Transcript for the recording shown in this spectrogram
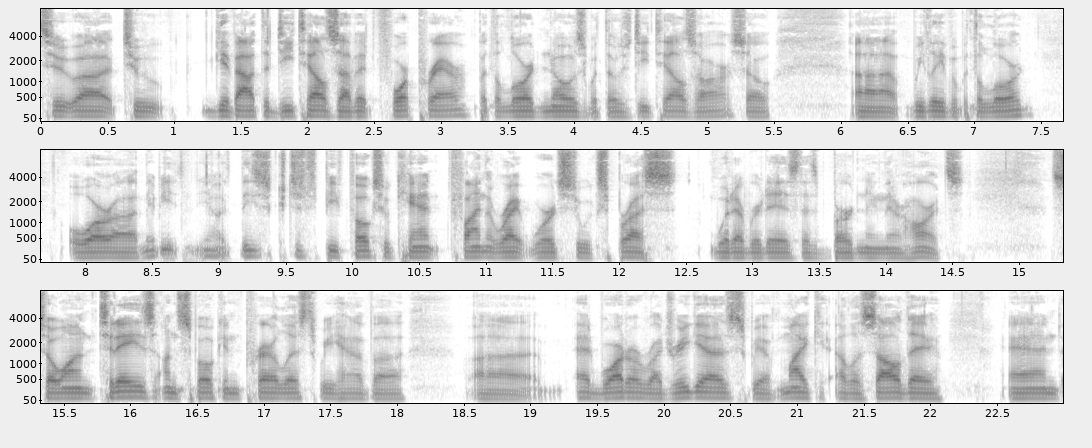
to uh, to give out the details of it for prayer, but the Lord knows what those details are, so uh, we leave it with the Lord. Or uh, maybe you know these could just be folks who can't find the right words to express whatever it is that's burdening their hearts. So on today's unspoken prayer list, we have uh, uh, Eduardo Rodriguez, we have Mike Elizalde, and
